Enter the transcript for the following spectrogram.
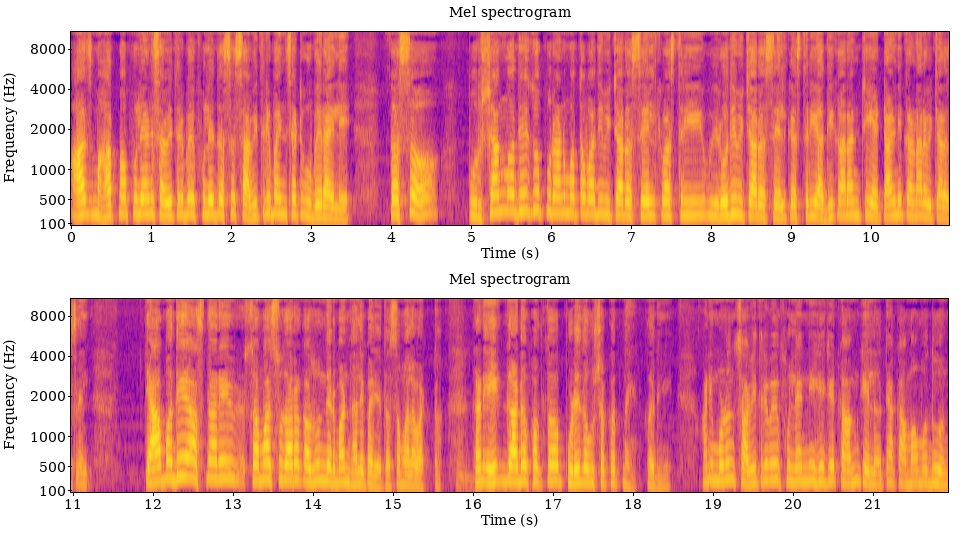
आज महात्मा फुले आणि सावित्रीबाई फुले जसं सावित्रीबाईंसाठी उभे राहिले तसं पुरुषांमध्ये जो पुराणमतवादी विचार असेल किंवा स्त्री विरोधी विचार असेल किंवा स्त्री अधिकारांची हेटाळणी करणारा विचार असेल त्यामध्ये असणारे समाज सुधारक अजून निर्माण झाले पाहिजेत असं मला वाटतं. कारण एक गाडं फक्त पुढे जाऊ शकत नाही कधी. आणि म्हणून सावित्रीबाई फुल्यांनी हे जे काम केलं त्या कामामधून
